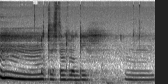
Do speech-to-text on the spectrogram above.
Mm, no to jestem w lobby. Mm,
